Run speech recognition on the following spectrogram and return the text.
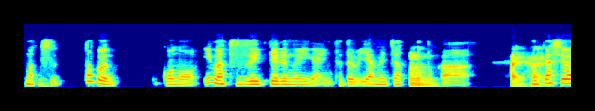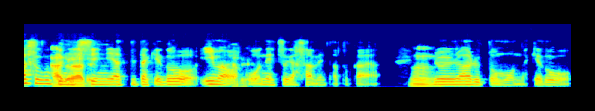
まあ、つ多分この今続いてるの以外に、例えば辞めちゃったとか、はいはい。昔はすごく熱心にやってたけど、今はこう熱が冷めたとか、うん。いろいろあると思うんだけど、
